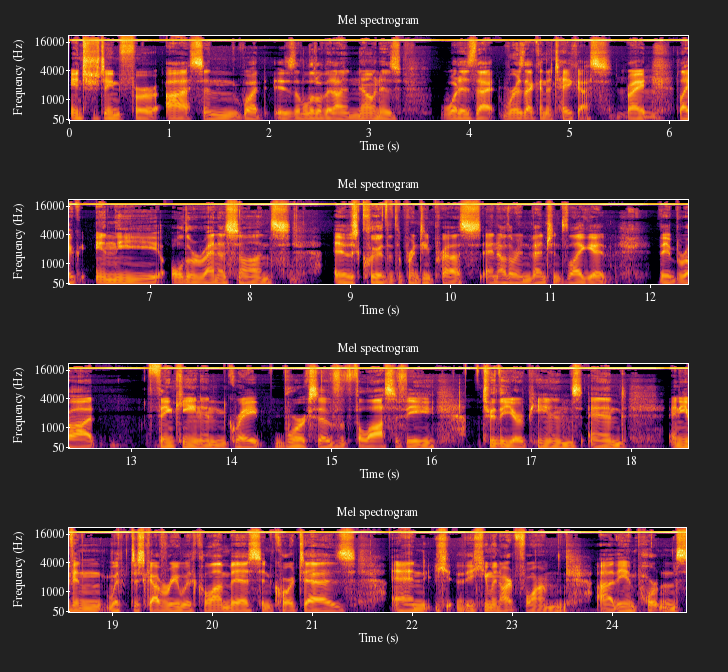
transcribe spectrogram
interesting for us and what is a little bit unknown is what is that where is that going to take us right mm-hmm. like in the older renaissance it was clear that the printing press and other inventions like it they brought thinking and great works of philosophy to the Europeans and and even with discovery with Columbus and Cortez and the human art form, uh, the importance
